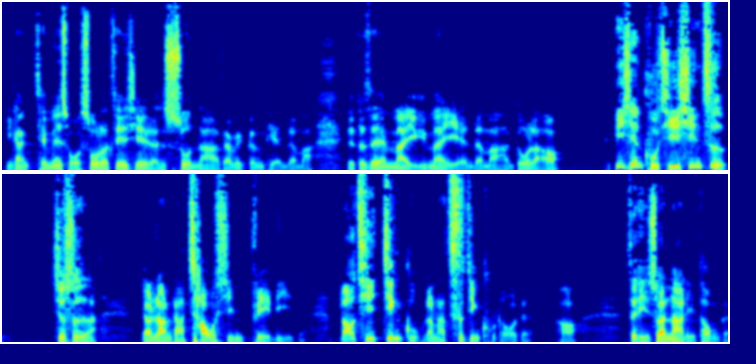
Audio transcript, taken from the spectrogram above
你看前面所说的这些人顺啊，在会耕田的嘛，有的这些卖鱼卖盐的嘛，很多了啊。必先苦其心志，就是要让他操心费力的，劳其筋骨，让他吃尽苦头的啊，这里酸那里痛的；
